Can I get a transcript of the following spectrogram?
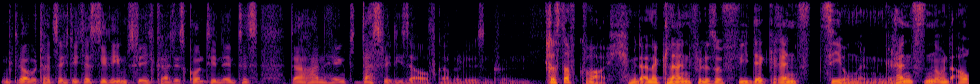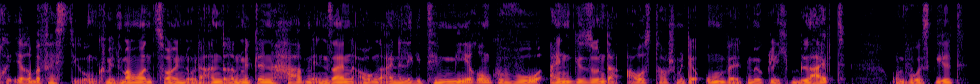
Ich glaube tatsächlich, dass die Lebensfähigkeit des Kontinentes daran hängt, dass wir diese Aufgabe lösen können. Christoph Quarch mit einer kleinen Philosophie der Grenzziehungen. Grenzen und auch ihre Befestigung mit Mauern, Zäunen oder anderen Mitteln haben in seinen Augen eine Legitimierung, wo ein gesunder Austausch mit der Umwelt möglich bleibt und wo es gilt,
